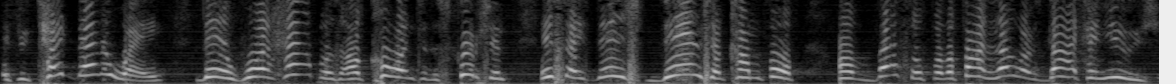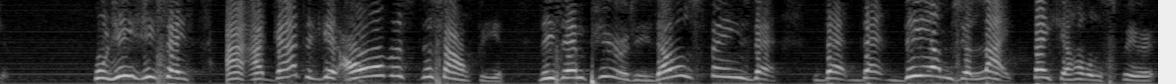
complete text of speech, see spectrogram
if you take that away, then what happens according to the scripture? It says, then, then shall come forth a vessel for the fire. In other words, God can use you. When he, he says, I, I got to get all this, this off of you, these impurities, those things that, that, that dims your light. Thank you, Holy Spirit.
